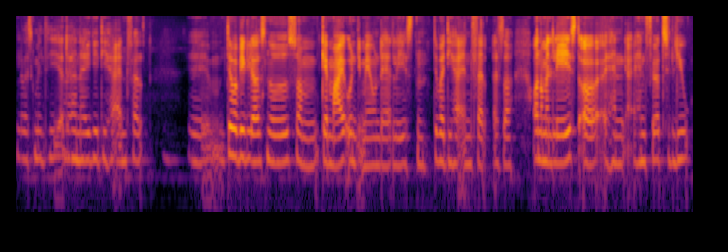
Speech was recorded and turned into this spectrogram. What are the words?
eller hvad skal man sige, at mm. han er ikke i de her anfald. Mm. Øhm, det var virkelig også noget, som gav mig ondt i maven, da jeg læste den. Det var de her anfald. Altså, og når man læste, og han, han førte til liv,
